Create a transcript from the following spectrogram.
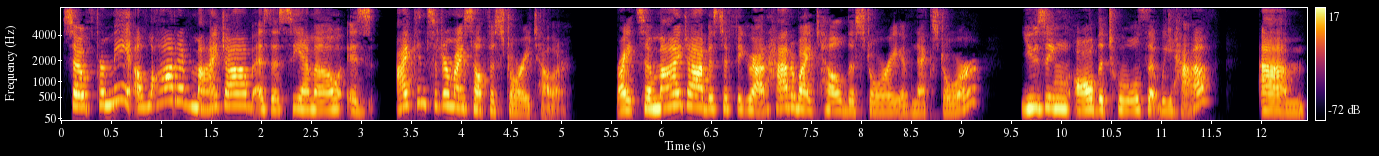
So for me, a lot of my job as a CMO is I consider myself a storyteller, right? So my job is to figure out how do I tell the story of Nextdoor using all the tools that we have. Um,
